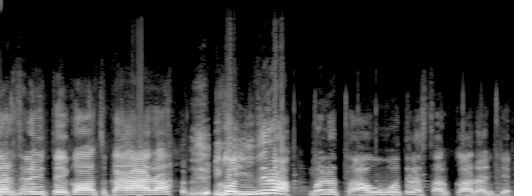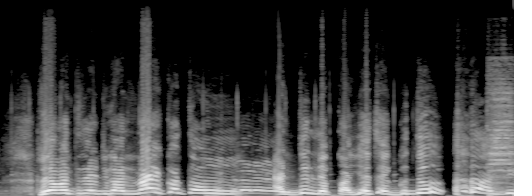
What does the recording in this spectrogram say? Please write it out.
దర్శనం ఇస్తాయి కావచ్చు కారా. ఇగో ఇదిరా మన తాగుబోతుల సర్కారు అంటే. రేవంత్ రెడ్డి గారి నాయకత్వం. అడ్డి లెక్క ఏసే గుద్దు. అది.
